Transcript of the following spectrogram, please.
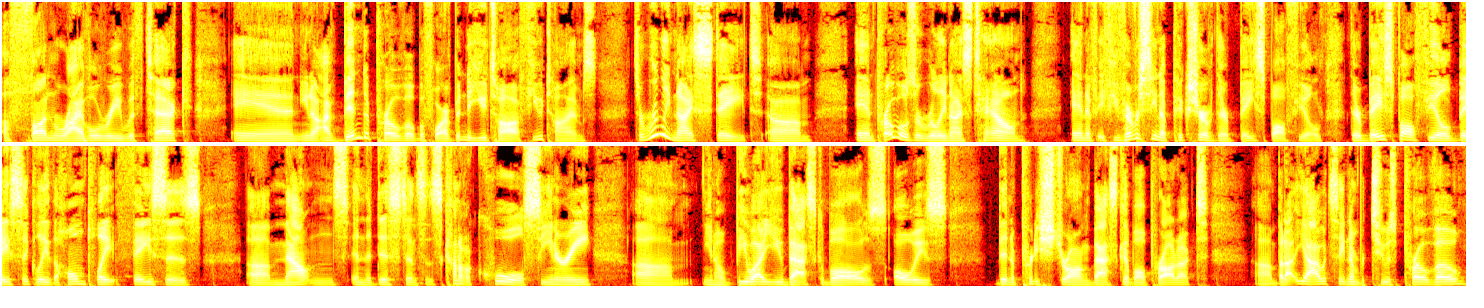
a fun rivalry with Tech. And you know, I've been to Provo before. I've been to Utah a few times. It's a really nice state, um, and Provo's a really nice town. And if, if you've ever seen a picture of their baseball field, their baseball field basically the home plate faces uh, mountains in the distance. It's kind of a cool scenery. Um, you know, BYU basketball has always been a pretty strong basketball product. Um, but I, yeah, I would say number two is Provo.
